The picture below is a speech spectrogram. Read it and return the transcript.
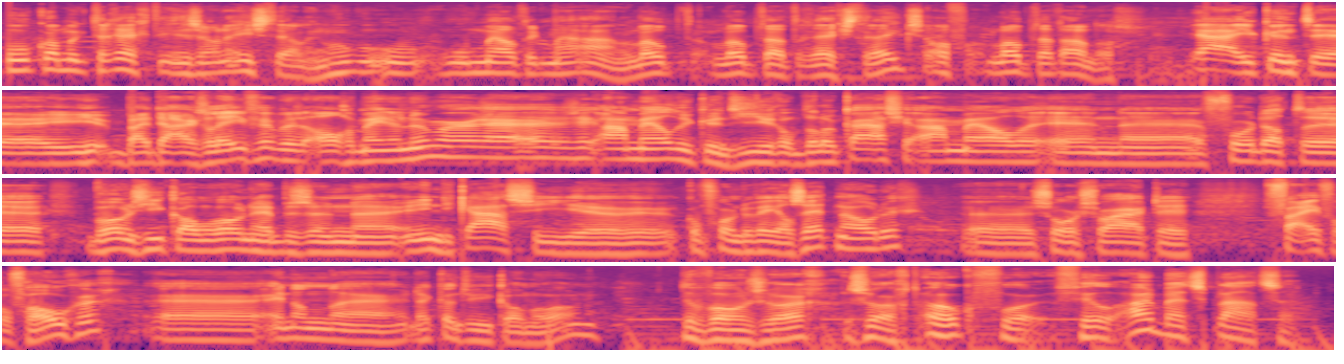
Hoe kom ik terecht in zo'n instelling? Hoe, hoe, hoe, meld ik me aan? Loopt, loopt dat rechtstreeks of loopt dat anders? Ja, je kunt uh, bij Daags Leven met het algemene nummer uh, zich aanmelden. Je kunt hier op de locatie aanmelden. En uh, voordat de bewoners hier komen wonen hebben ze een, een indicatie conform de WLZ nodig. zorgzwaarte 5 of hoger. en dan, dan kunt u hier komen wonen. De woonzorg zorgt ook voor veel arbeidsplaatsen.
